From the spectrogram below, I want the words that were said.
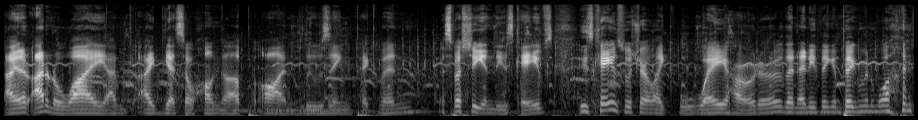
I, I don't know why I'm, I get so hung up on losing Pikmin, especially in these caves. These caves which are like way harder than anything in Pikmin 1.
